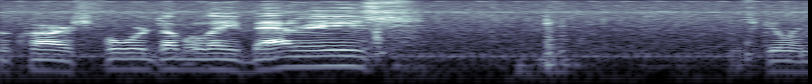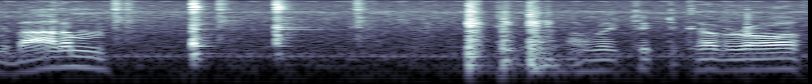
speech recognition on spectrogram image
Requires four AA batteries. Let's go in the bottom. Already took the cover off.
